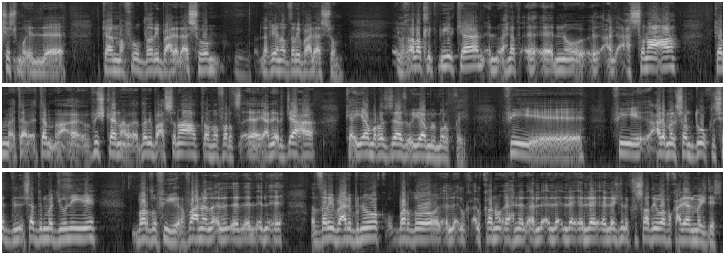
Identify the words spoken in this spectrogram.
شو اسمه كان مفروض ضريبة على الأسهم لغينا الضريبة على الأسهم. الغلط الكبير كان إنه إحنا إنه على الصناعة كم تم فيش كان ضريبة على الصناعة تم فرض يعني إرجاعها كأيام الرزاز وأيام الملقي. في في عدم الصندوق لسد سد المديونية برضه في رفعنا ال- ال- ال- الضريبة على البنوك برضه ال- ال- القانون إحنا ال- ال- ال- اللجنة الاقتصادية وافق عليها المجلس.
